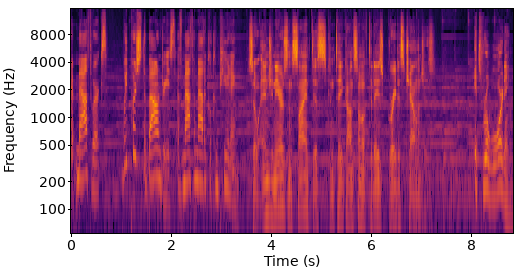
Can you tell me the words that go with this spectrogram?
at MathWorks, we push the boundaries of mathematical computing. So engineers and scientists can take on some of today's greatest challenges. It's rewarding.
